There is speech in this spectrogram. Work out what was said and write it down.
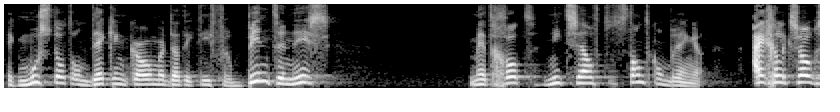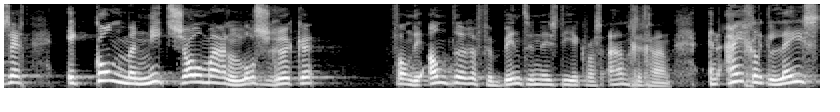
ik moest tot ontdekking komen dat ik die verbintenis met God niet zelf tot stand kon brengen. Eigenlijk zo gezegd, ik kon me niet zomaar losrukken van die andere verbintenis die ik was aangegaan. En eigenlijk lees,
